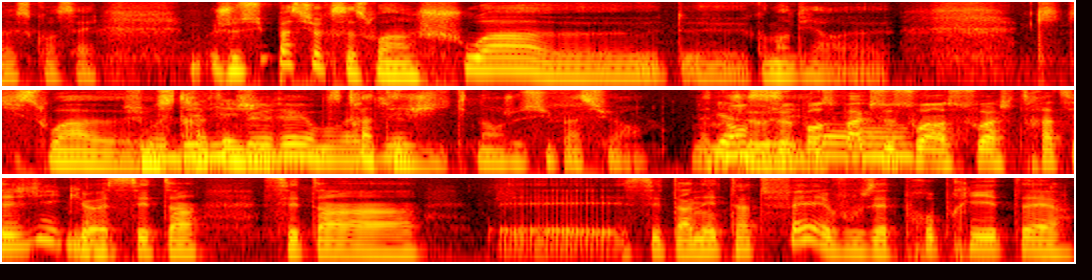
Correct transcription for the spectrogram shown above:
ou est-ce qu'on sait? Je suis pas sûr que ce soit un choix euh, de comment dire euh, qui, qui soit euh, Une stratégie. délibéré, on va dire. stratégique. Non, je suis pas sûr. Je ne pense pas que ce soit un choix stratégique. C'est un, c'est un, euh, c'est un état de fait. Vous êtes propriétaire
